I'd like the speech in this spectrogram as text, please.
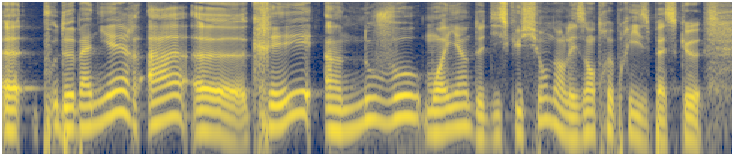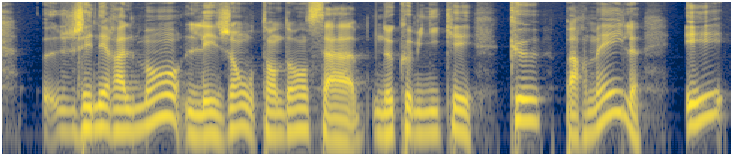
de manière à créer un nouveau moyen de discussion dans les entreprises. Parce que généralement, les gens ont tendance à ne communiquer que par mail et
